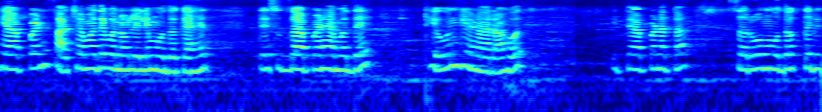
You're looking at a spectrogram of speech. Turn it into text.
हे आपण साच्यामध्ये बनवलेले मोदक आहेत. ते सुद्धा आपण ह्यामध्ये ठेवून घेणार आहोत. इथे आपण आता सर्व मोदक तरी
